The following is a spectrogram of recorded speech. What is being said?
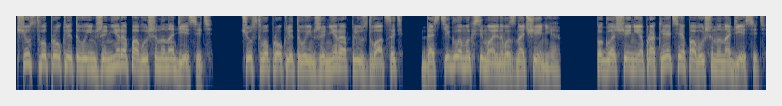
Чувство проклятого инженера повышено на 10. Чувство проклятого инженера плюс 20 достигло максимального значения. Поглощение проклятия повышено на 10.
